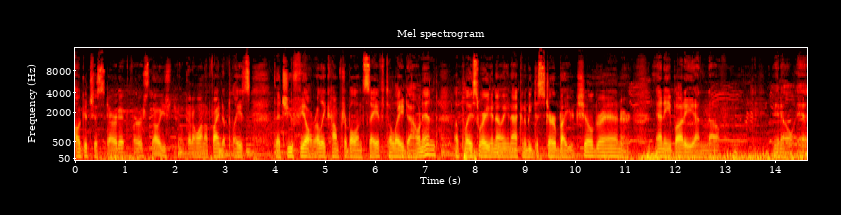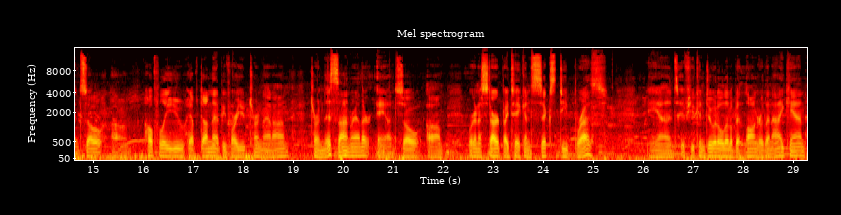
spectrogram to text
I'll get you started first, though. You're going to want to find a place that you feel really comfortable and safe to lay down in, a place where you know you're not going to be disturbed by your children or anybody. And uh, you know, and so um, hopefully you have done that before you turn that on, turn this on rather. And so um, we're going to start by taking six deep breaths. And if you can do it a little bit longer than I can,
